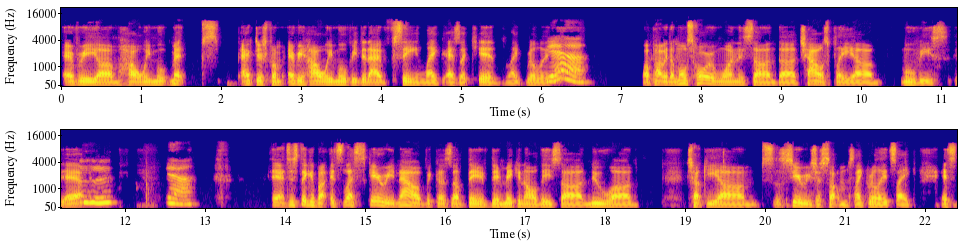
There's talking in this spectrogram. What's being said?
every um Halloween movie met actors from every Halloween movie that I've seen, like as a kid, like really. Yeah. Well, probably the most horror one is on uh, the Child's Play um, movies. Yeah. Mm-hmm. Yeah. Yeah, just think about it. it's less scary now because of they they're making all these uh new uh Chucky um series or something. It's like really, it's like it's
